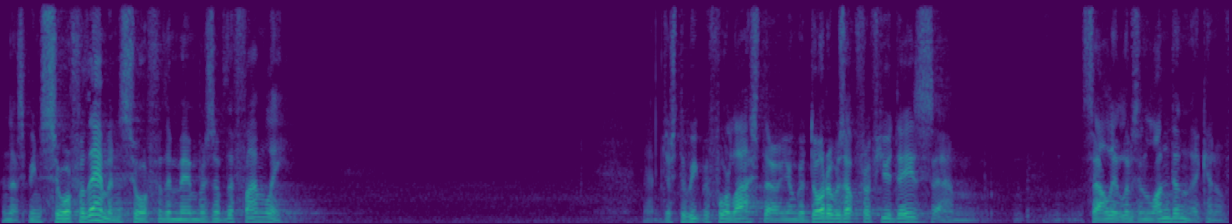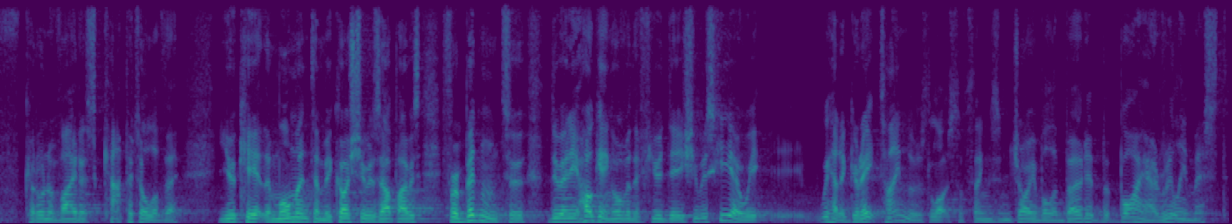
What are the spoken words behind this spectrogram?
And that's been sore for them and sore for the members of the family. Just the week before last, our younger daughter was up for a few days. Um, Sally lives in London, the kind of coronavirus capital of the UK at the moment, and because she was up, I was forbidden to do any hugging over the few days she was here. We, we had a great time, there was lots of things enjoyable about it, but boy, I really missed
